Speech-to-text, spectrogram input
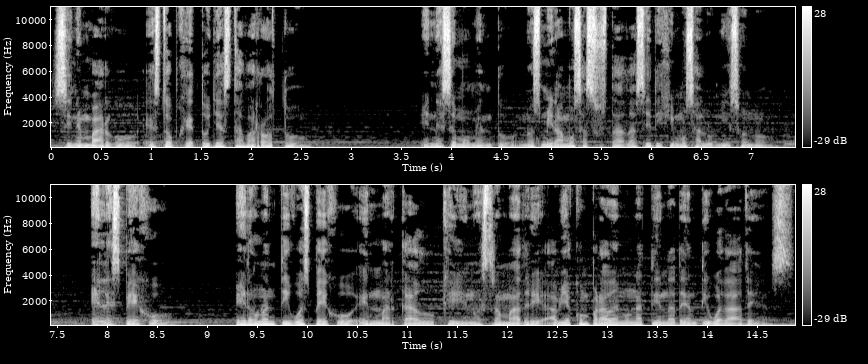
Sin embargo, este objeto ya estaba roto. En ese momento nos miramos asustadas y dijimos al unísono, el espejo. Era un antiguo espejo enmarcado que nuestra madre había comprado en una tienda de antigüedades.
